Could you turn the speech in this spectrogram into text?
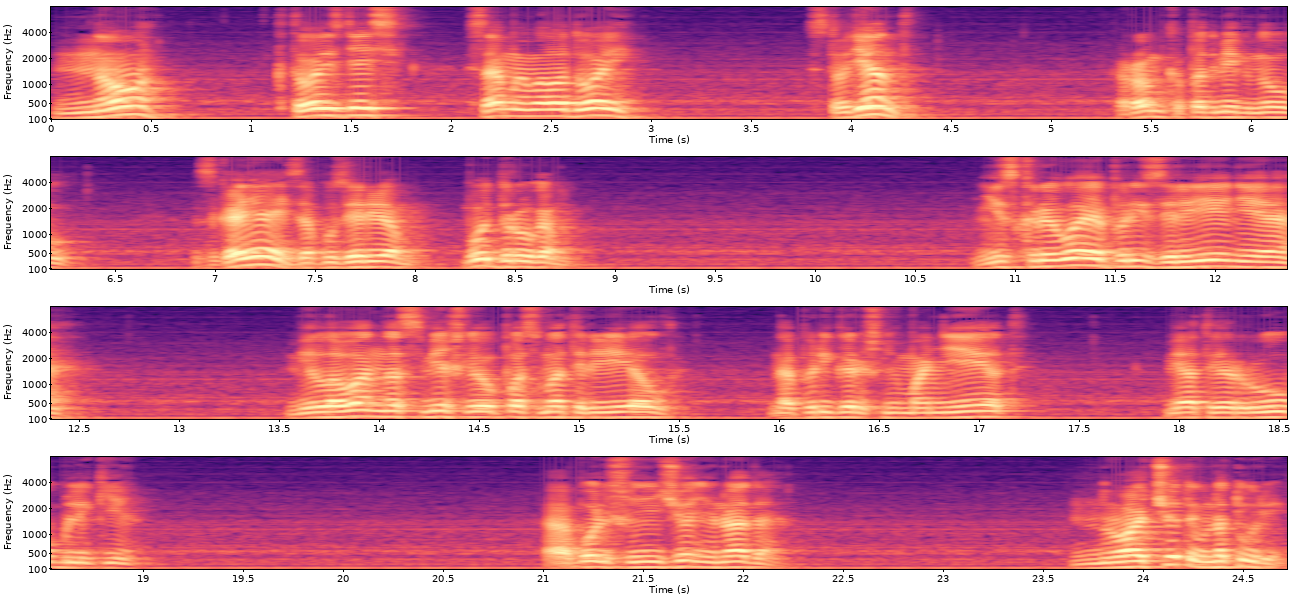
«Ну, кто здесь самый молодой?» «Студент?» Ромка подмигнул. «Сгоняй за пузырем, будь другом!» Не скрывая презрения, Милован насмешливо посмотрел на пригоршню монет, мятые рублики. А больше ничего не надо. Ну а что ты в натуре?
